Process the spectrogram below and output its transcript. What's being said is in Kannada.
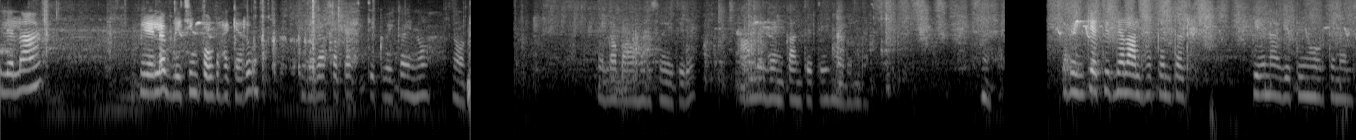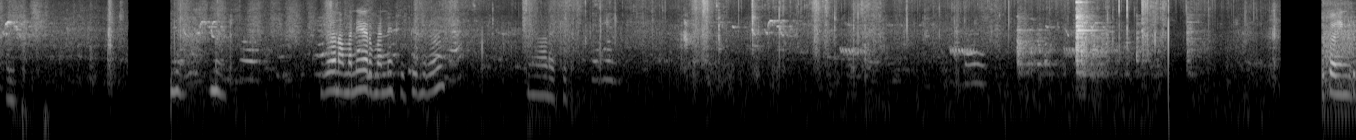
ಇಲ್ಲೆಲ್ಲ ಇಲ್ಲೆಲ್ಲ ಬ್ಲೀಚಿಂಗ್ ಪೌಡ್ರ್ ಹಾಕ್ಯಾರು. ಇದೆಲ್ಲ ಸ್ವಲ್ಪ ತಿಕ್ಬೇಕಾ ಇನ್ನು? ನೋಡಿ ಎಲ್ಲ ಭಾಳ ಹೊಲಸ ಐತಿದೆ ಆಮೇಲೆ ಹೆಂಗೆ ಕಾಣ್ತೈತಿ ನೋಡೋಣ ಬೆಂಕಿ ಹಚ್ಚಿದ್ಮೇಲೆ ಅಲ್ಲಿ ಹಾಕಂತಳ್ರಿ. ಏನಾಗೈತಿ ನೋಡ್ತೇನೆ ಅಲ್ಲಿ ಸ್ವಲ್ಪ ನೋಡ್ರಿ ಈಗ ನಮ್ಮ ಮನೆಯವ್ರ ಮನೆ ಸುಟ್ಟಿದ್ರು ಮಾಡಾಕಿದ್ರು ಹಿಡ್ಕೊ ಹಿಂಗೆ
